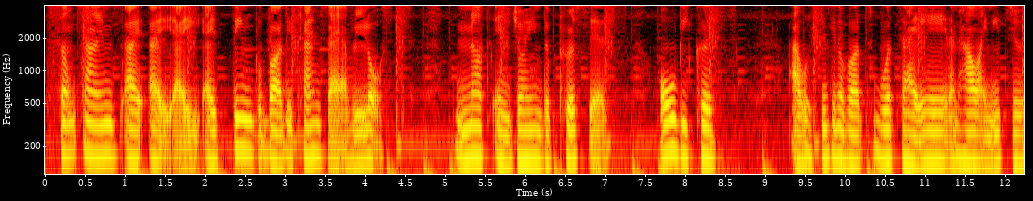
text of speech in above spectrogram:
sometimes I, I, I, I think about the times I have lost, not enjoying the process, all because I was thinking about what I had and how I need to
